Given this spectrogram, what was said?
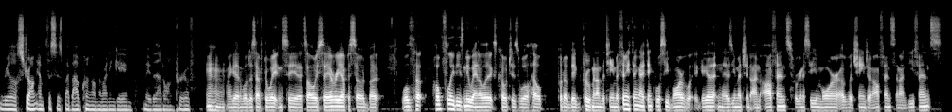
real strong emphasis by Bob Quinn on the running game, maybe that'll improve. hmm Again, we'll just have to wait and see. That's all we say every episode, but we'll ho- hopefully these new analytics coaches will help put a big improvement on the team. If anything, I think we'll see more of again, as you mentioned, on offense. We're going to see more of a change on offense than on defense.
